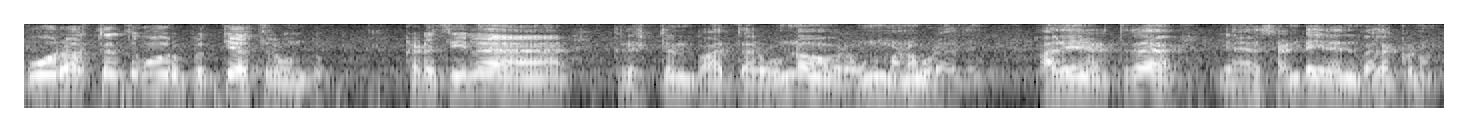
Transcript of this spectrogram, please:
ஒவ்வொரு அஸ்திரத்துக்கும் ஒரு பிரத்யாஸ்திரம் உண்டு. கடைசியில் கிருஷ்ணன் பார்த்தார் ஒன்றும் அவரை ஒன்றும் பண்ணக்கூடாது. அதே நேரத்தில் சண்டையிலேருந்து விளக்கணும்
